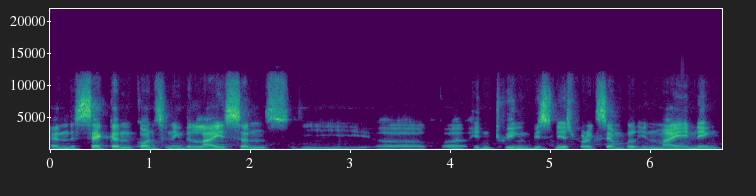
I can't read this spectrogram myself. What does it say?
And the second concerning the license, the uh, uh, in doing business, for example, in mining.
